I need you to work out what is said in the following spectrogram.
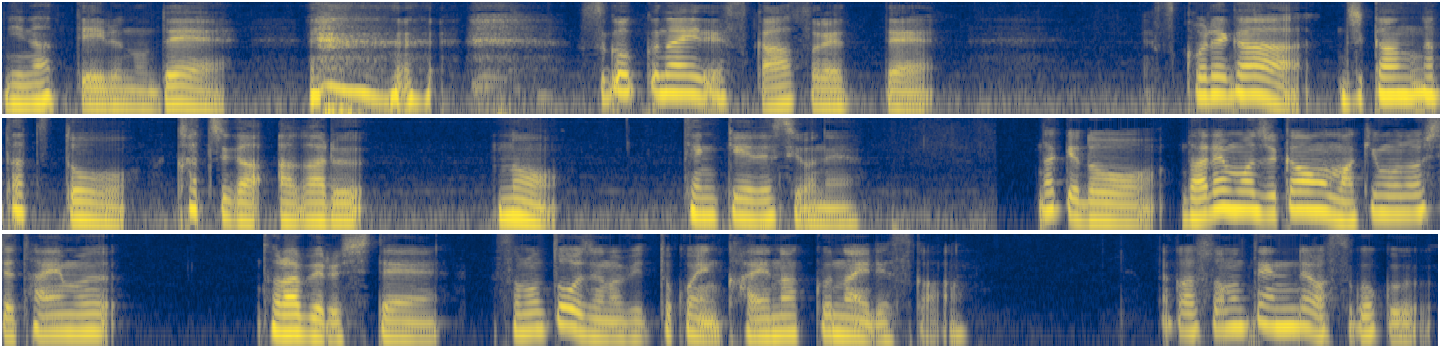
になっているので すごくないですか？それって。これが時間が経つと価値が上がるの典型ですよね。だけど、誰も時間を巻き戻してタイムトラベルして、その当時のビットコイン買えなくないですか？だからその点ではすごく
